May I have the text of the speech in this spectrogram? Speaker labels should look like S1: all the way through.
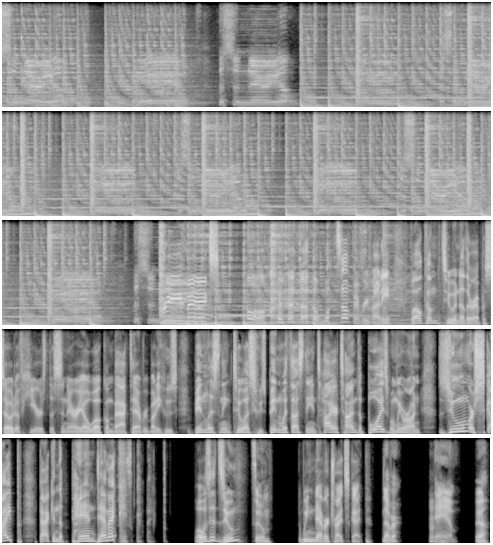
S1: the scenario. Here's the scenario.
S2: what's up, everybody? Welcome to another episode of Here's the Scenario. Welcome back to everybody who's been listening to us, who's been with us the entire time. The boys, when we were on Zoom or Skype back in the pandemic. Skype. What was it? Zoom?
S3: Zoom.
S2: We never tried Skype.
S3: Never.
S2: Damn.
S3: Yeah.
